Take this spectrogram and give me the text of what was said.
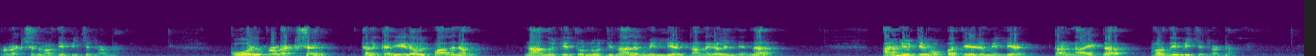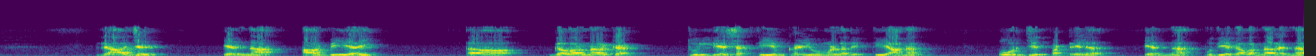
പ്രൊഡക്ഷൻ വർദ്ധിപ്പിച്ചിട്ടുണ്ട്. കോൾ പ്രൊഡക്ഷൻ കൽക്കരിയുടെ ഉൽപാദനം നാനൂറ്റി മില്യൺ ടണ്ണുകളിൽ നിന്ന് അഞ്ഞൂറ്റി മുപ്പത്തിയേഴ് മില്യൺ ടണ്ണായിട്ട് വർദ്ധിപ്പിച്ചിട്ടുണ്ട്. രാജൻ എന്ന ആർ ബി ഐ ഗവർണർക്ക് തുല്യ ശക്തിയും കഴിവുമുള്ള വ്യക്തിയാണ് ഊർജിത് പട്ടേൽ എന്ന പുതിയ ഗവർണർ എന്ന്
